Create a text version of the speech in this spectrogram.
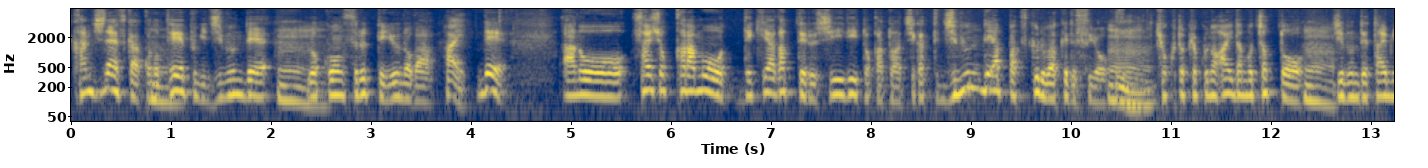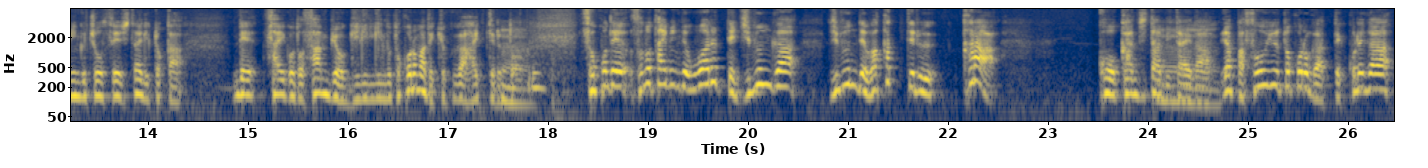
感じじゃないですか。このテープに自分でうん録音するっていうのが。はい。で、あの、最初からもう出来上がってる CD とかとは違って自分でやっぱ作るわけですよ。うん曲と曲の間もちょっとうん自分でタイミング調整したりとか。で、最後の3秒ギリギリのところまで曲が入ってると。うんそこで、そのタイミングで終わるって自分が、自分で分かってるから、こう感じたみたいな、うんやっぱそういうところがあって、これが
